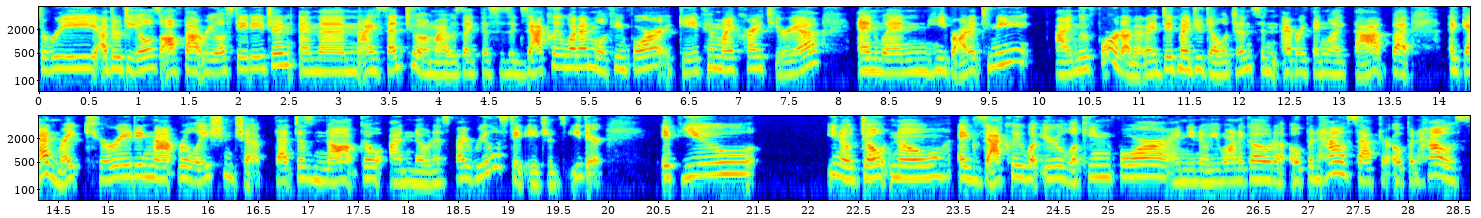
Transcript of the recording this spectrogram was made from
three other deals off that real estate agent. And then I said to him, I was like, this is exactly what I'm looking for. gave him my criteria. And when he brought it to me, I moved forward on it. I did my due diligence and everything like that. But again, right, curating that relationship that does not go unnoticed by real estate agents either. If you you know, don't know exactly what you're looking for and you know, you want to go to open house after open house,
